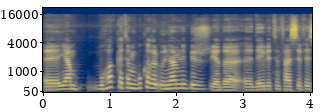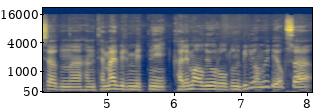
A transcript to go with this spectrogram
e, yani bu hakikaten bu kadar önemli bir ya da e, devletin felsefesi adına hani temel bir metni kaleme alıyor olduğunu biliyor muydu yoksa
